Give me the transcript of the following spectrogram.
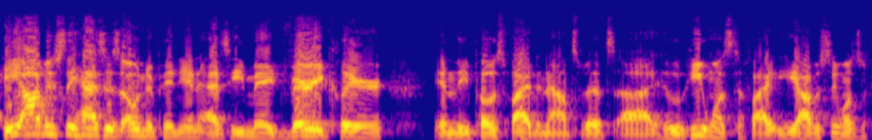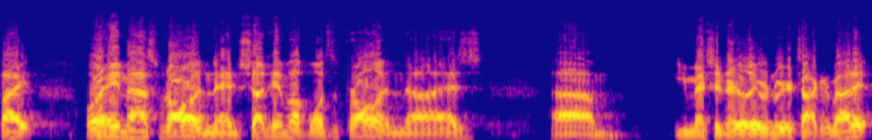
He obviously has his own opinion, as he made very clear in the post-fight announcements. Uh, who he wants to fight. He obviously wants to fight Jorge Masvidal and, and shut him up once and for all. And uh, as um, you mentioned earlier when we were talking about it,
